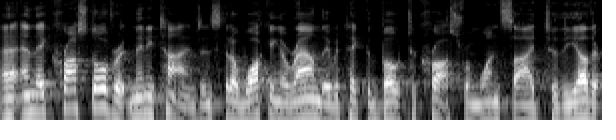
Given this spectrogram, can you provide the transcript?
and they crossed over it many times. Instead of walking around, they would take the boat to cross from one side to the other.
